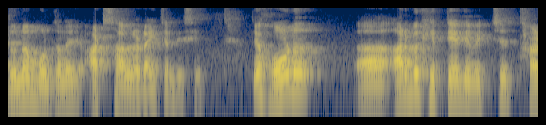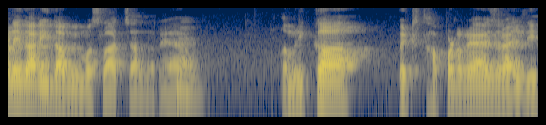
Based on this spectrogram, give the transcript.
ਦੋਨਾਂ ਮੁਲਕਾਂ ਦੇ ਵਿੱਚ 8 ਸਾਲ ਲੜਾਈ ਚੱਲੀ ਸੀ। ਤੇ ਹੁਣ ਅਰਬ ਖਿੱਤੇ ਦੇ ਵਿੱਚ ਥਾਣੇਦਾਰੀ ਦਾ ਵੀ ਮਸਲਾ ਚੱਲ ਰਿਹਾ। ਹੈ। ਅਮਰੀਕਾ ਪਿੱਠ ਥਾਪੜ ਰਿਹਾ ਇਜ਼ਰਾਈਲ ਦੀ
